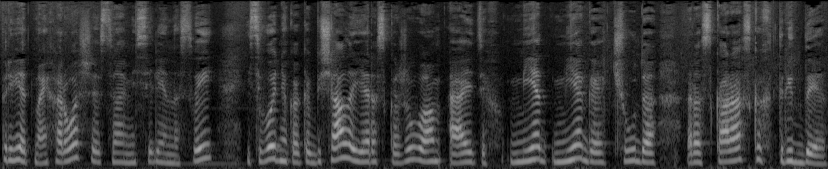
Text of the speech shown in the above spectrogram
Привет, мои хорошие, с вами Селена Свей, и сегодня, как обещала, я расскажу вам о этих мега чудо раскрасках 3D.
